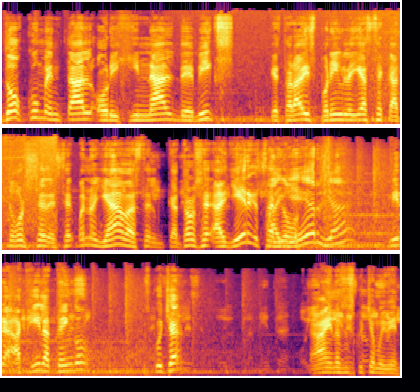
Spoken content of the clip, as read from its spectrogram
documental original de VIX que estará disponible ya este 14 de septiembre. Bueno, ya hasta el 14. Ayer salió. Ayer ya. Mira, aquí la tengo. ¿Escucha? Ay, no se escucha muy bien.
